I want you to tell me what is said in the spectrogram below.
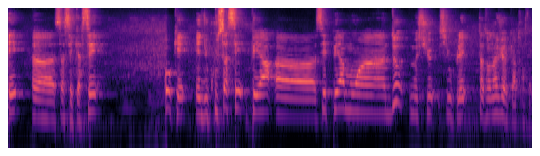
et euh, ça s'est cassé. Ok, et du coup ça c'est PA, euh, c'est PA moins 2, monsieur, s'il vous plaît. T'as ton avis à 4 en fait.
